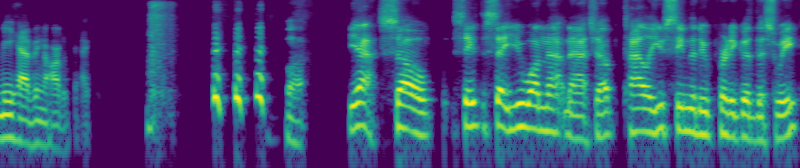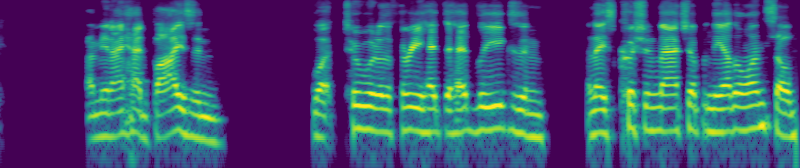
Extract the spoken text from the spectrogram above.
me having a heart attack. But Yeah, so safe to say you won that matchup. Tyler, you seem to do pretty good this week. I mean, I had buys in what two out of the three head-to-head leagues, and a nice cushion matchup in the other one. So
